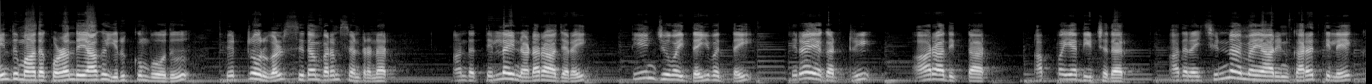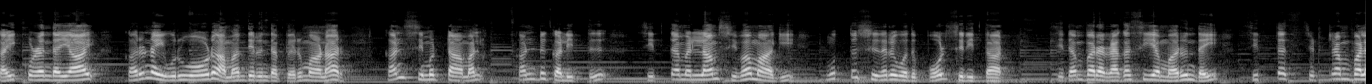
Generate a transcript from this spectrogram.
ஐந்து மாத குழந்தையாக இருக்கும்போது பெற்றோர்கள் சிதம்பரம் சென்றனர். அந்த தில்லை நடராஜரை தீஞ்சுவை தெய்வத்தை திரையகற்றி ஆராதித்தார் அப்பைய தீட்சிதர். அதனை சின்னம்மையாரின் கரத்திலே கைக்குழந்தையாய் கருணை உருவோடு அமர்ந்திருந்த பெருமானார் கண் சிமிட்டாமல் கண்டு கழித்து சித்தமெல்லாம் சிவமாகி முத்து சிதறுவது போல் சிரித்தார். சிதம்பர ரகசிய மருந்தை சித்த சிற்றம்பல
